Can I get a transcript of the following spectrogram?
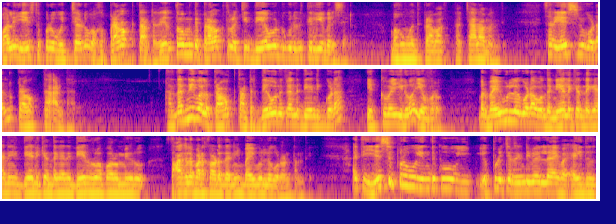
వాళ్ళు ఏసు వచ్చాడు ఒక ప్రవక్త అంటారు. ఎంతోమంది ప్రవక్తలు వచ్చి దేవుడి గురించి తెలియపరిశారు. బహుమతి ప్రవక్త చాలామంది. సరే యేసుని కూడా ప్రవక్త అంటారు. అందరినీ వాళ్ళు ప్రవక్త అంటారు. దేవుని కన్నా దేనికి కూడా ఎక్కువ విలువ ఇవ్వరు మరి బైబిల్లో కూడా ఉంది నీళ్ళ కింద కానీ దేని కింద కానీ దేని రూపంలో మీరు సాగలపడకూడదని బైబిల్లో కూడా ఉంటుంది. అయితే యేసు ప్రభు ఎందుకు ఎప్పుడు వచ్చాడు? రెండు వేల ఐదు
